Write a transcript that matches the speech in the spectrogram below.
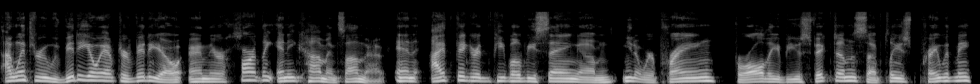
I went through video after video, and there are hardly any comments on that. And I figured people would be saying, um, you know, we're praying for all the abuse victims. Uh, please pray with me.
